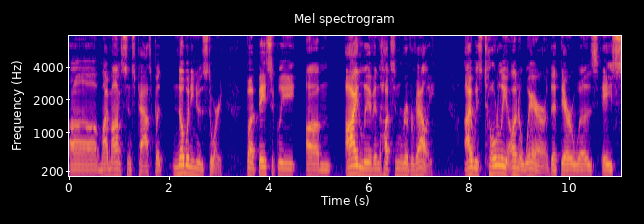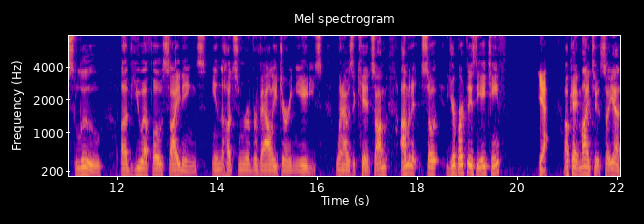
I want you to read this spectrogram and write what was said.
Uh, my mom since passed, but nobody knew the story. But basically, um, I live in the Hudson River Valley. I was totally unaware that there was a slew of UFO sightings in the Hudson River Valley during the 80s when I was a kid. So I'm I'm going to so your birthday is the 18th? Yeah. Okay, mine too. So yeah.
